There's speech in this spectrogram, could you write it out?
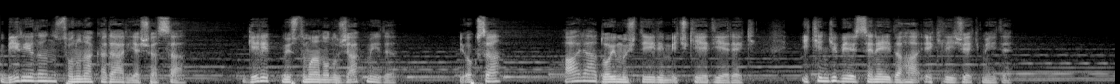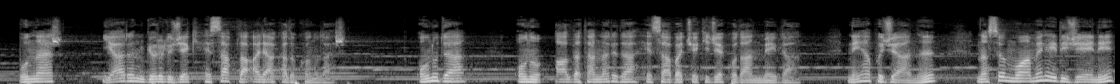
Bir yılın sonuna kadar yaşasa, gelip Müslüman olacak mıydı? Yoksa hala doymuş değilim içkiye diyerek ikinci bir seneyi daha ekleyecek miydi? Bunlar yarın görülecek hesapla alakalı konular. Onu da, onu aldatanları da hesaba çekecek olan Mevla, ne yapacağını, nasıl muamele edeceğini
